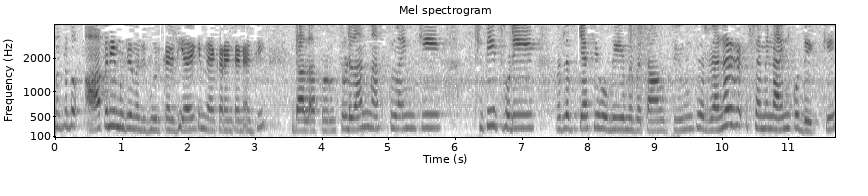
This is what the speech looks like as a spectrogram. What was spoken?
मतलब आपने मुझे मजबूर कर दिया है कि मैं करंट एनर्जी डाला करूँ। तो डिवाइन मैस्कुलाइन की स्थिति थोड़ी मतलब कैसी हो गई है मैं बताती हूँ कि रनर फेमिनाइन को देख के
